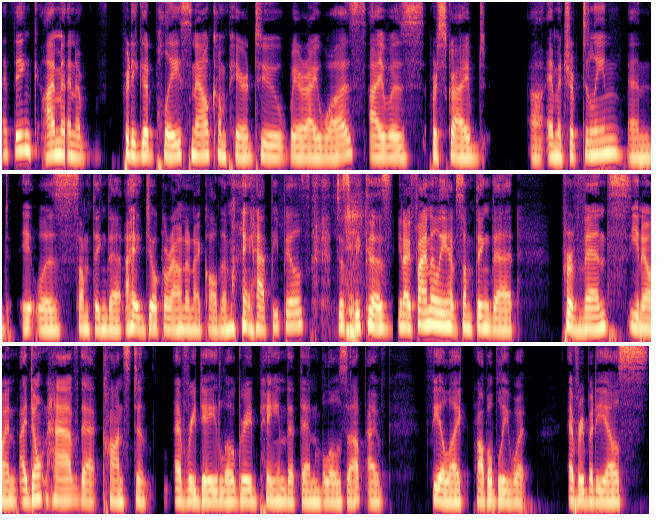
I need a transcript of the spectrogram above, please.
I think I'm in a pretty good place now compared to where I was. I was prescribed uh, amitriptyline, and it was something that I joke around and I call them my happy pills, just because you know I finally have something that prevents you know, and I don't have that constant everyday low grade pain that then blows up. I feel like probably what everybody else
